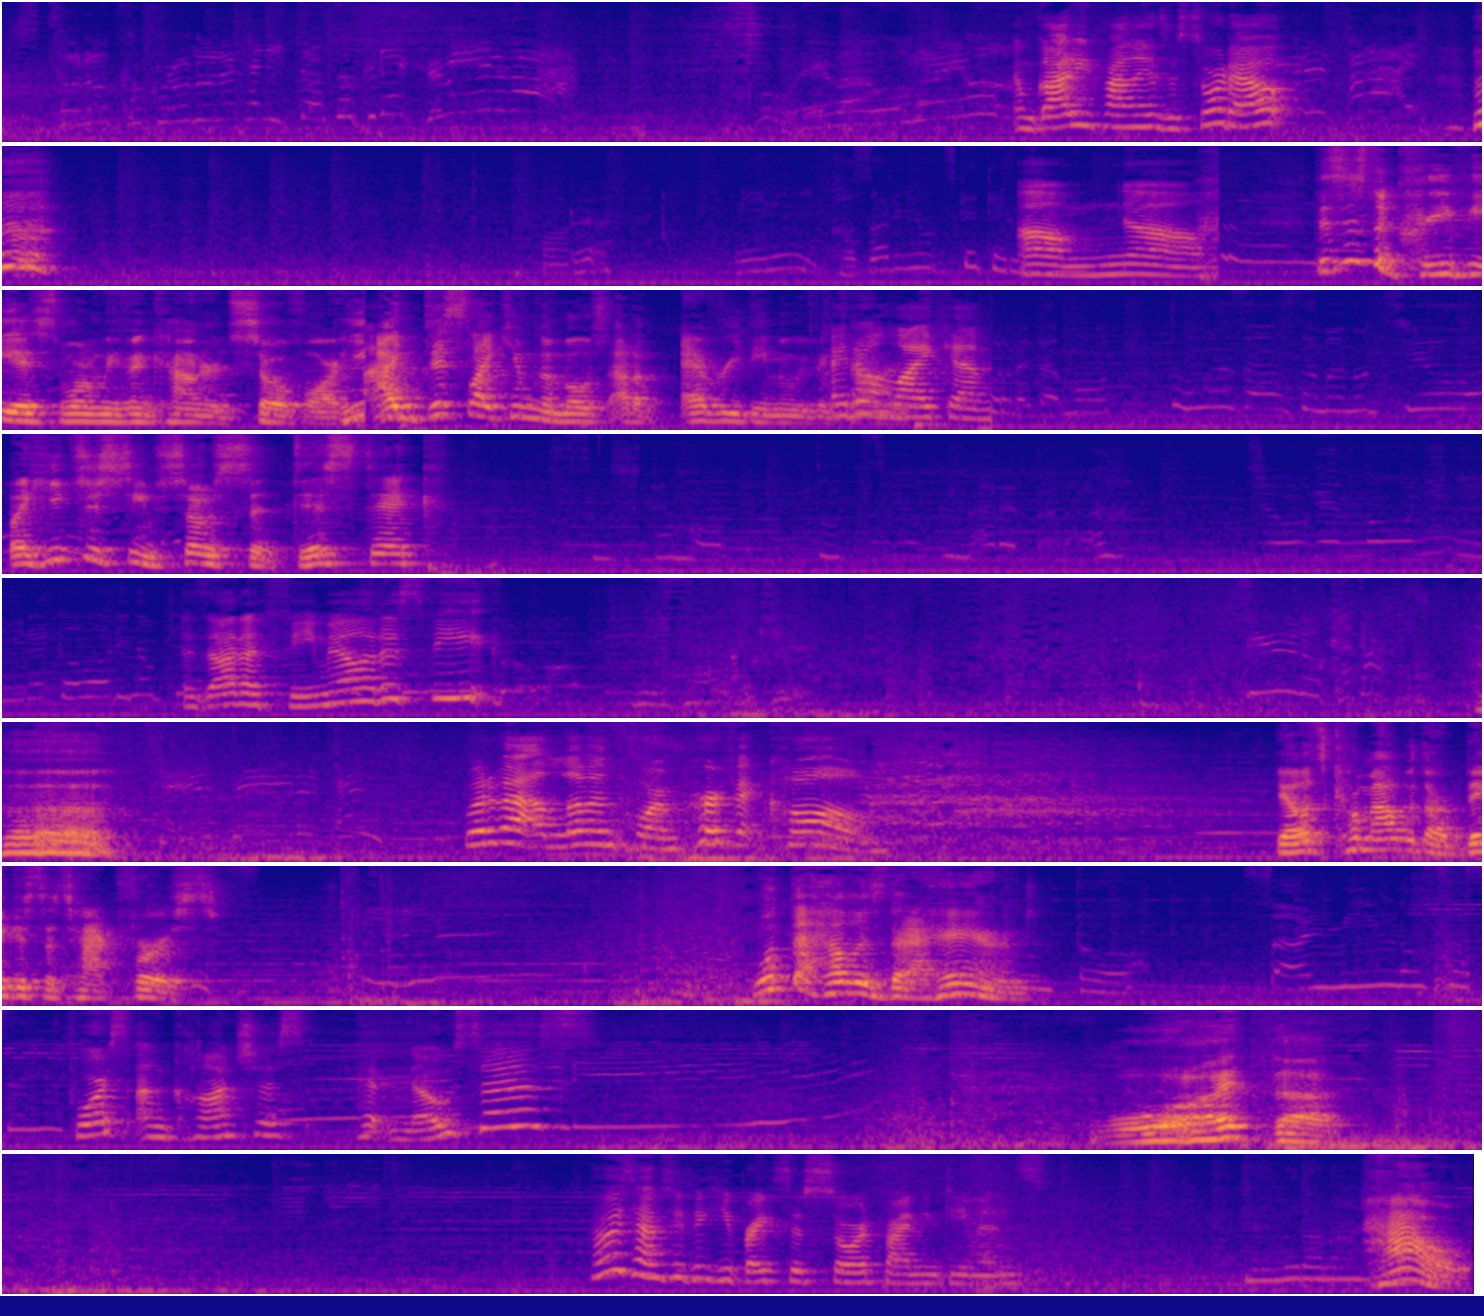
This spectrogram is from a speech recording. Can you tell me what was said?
I'm glad he finally has a sword out. oh no. This is the creepiest one we've encountered so far. He, I dislike him the most out of every demon we've encountered. I don't like him. But he just seems so sadistic. Is that a female at his feet? what about 11th form? Perfect calm. Yeah, let's come out with our biggest attack first. What the hell is that hand? Force unconscious hypnosis? What the? How many times do you think he breaks his sword finding demons? How?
